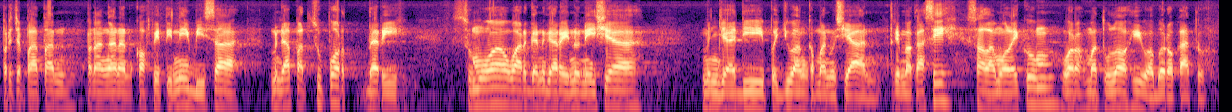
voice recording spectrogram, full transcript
percepatan penanganan COVID ini bisa mendapat support dari semua warga negara Indonesia menjadi pejuang kemanusiaan. Terima kasih. Assalamualaikum warahmatullahi wabarakatuh.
